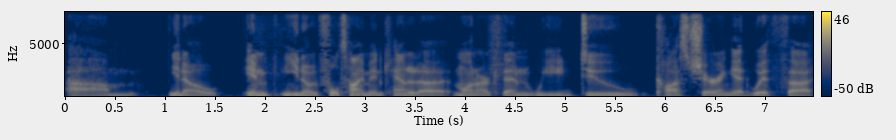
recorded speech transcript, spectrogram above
um, you know, in you know full time in Canada monarch than we do cost sharing it with uh,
